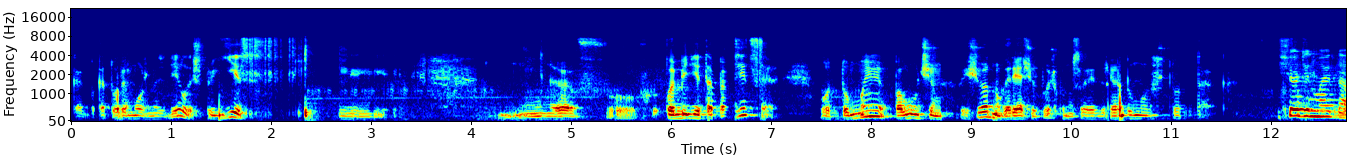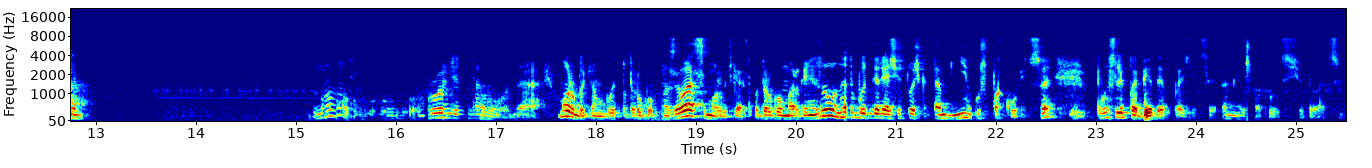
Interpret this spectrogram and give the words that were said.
как бы, который можно сделать, что если э, победит оппозиция, вот, то мы получим еще одну горячую точку на своей игре. Я думаю, что так. Еще один Майдан. Ну, Вроде того, да. Может быть, он будет по-другому называться, может быть, как-то по-другому организован. Это будет горячая точка. Там не успокоится после победы оппозиции. Там не успокоится ситуация.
